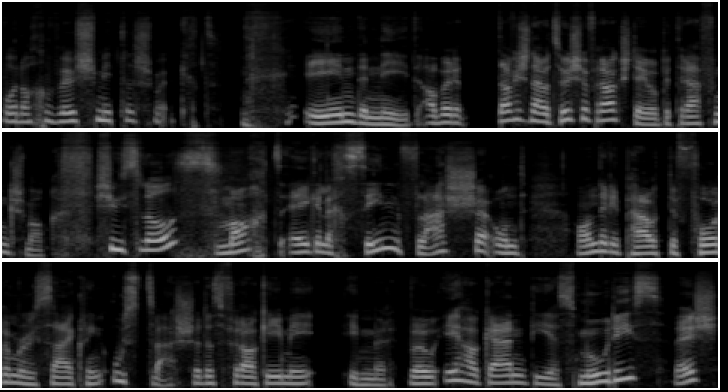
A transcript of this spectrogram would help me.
das nach Wäschmittel schmeckt. Eher nicht. Aber darf ich schnell eine Zwischenfrage stellen betreffend Geschmack? Schieß los. Macht es eigentlich Sinn, Flaschen und andere Pauten vor dem Recycling auszuwaschen? Das frage ich mich immer. Weil ich habe gerne die Smoothies, weißt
